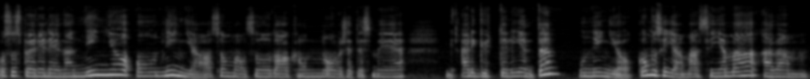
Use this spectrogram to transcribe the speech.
Og så spør Elena niño og niña, som altså da kan oversettes med er det gutt eller jente? Un niño, ¿cómo se llama? Se llama Adam.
